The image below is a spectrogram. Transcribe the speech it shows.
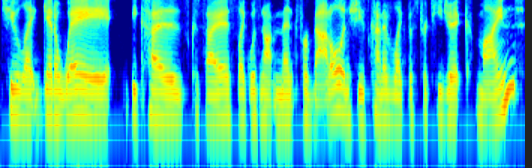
to like get away because Cassius like was not meant for battle and she's kind of like the strategic mind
